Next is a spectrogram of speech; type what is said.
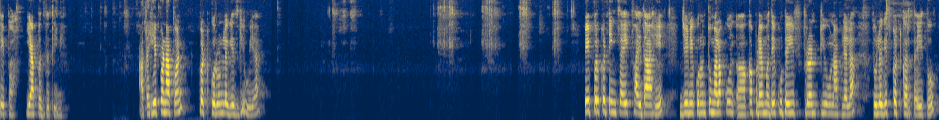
हे पहा या पद्धतीने. आता हे पण आपण कट करून लगेच घेऊया. पेपर कटिंगचा एक फायदा आहे जेणेकरून तुम्हाला कोण कपड्यामध्ये कुठेही फ्रंट ठेवून आपल्याला तो लगेच कट करता येतो.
